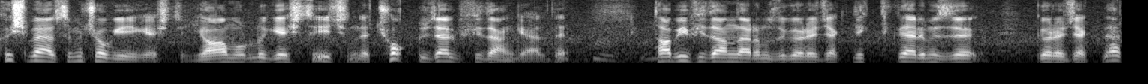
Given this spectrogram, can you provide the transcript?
Kış mevsimi çok iyi geçti. Yağmurlu geçtiği için de çok güzel bir fidan geldi. Tabii fidanlarımızı görecek, diktiklerimizi görecekler.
